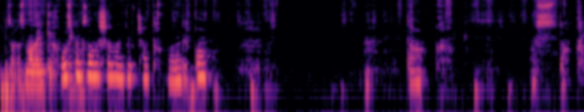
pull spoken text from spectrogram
Зараз маленький хвостик залишила, дівчат, хвильку. Так, ось так.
